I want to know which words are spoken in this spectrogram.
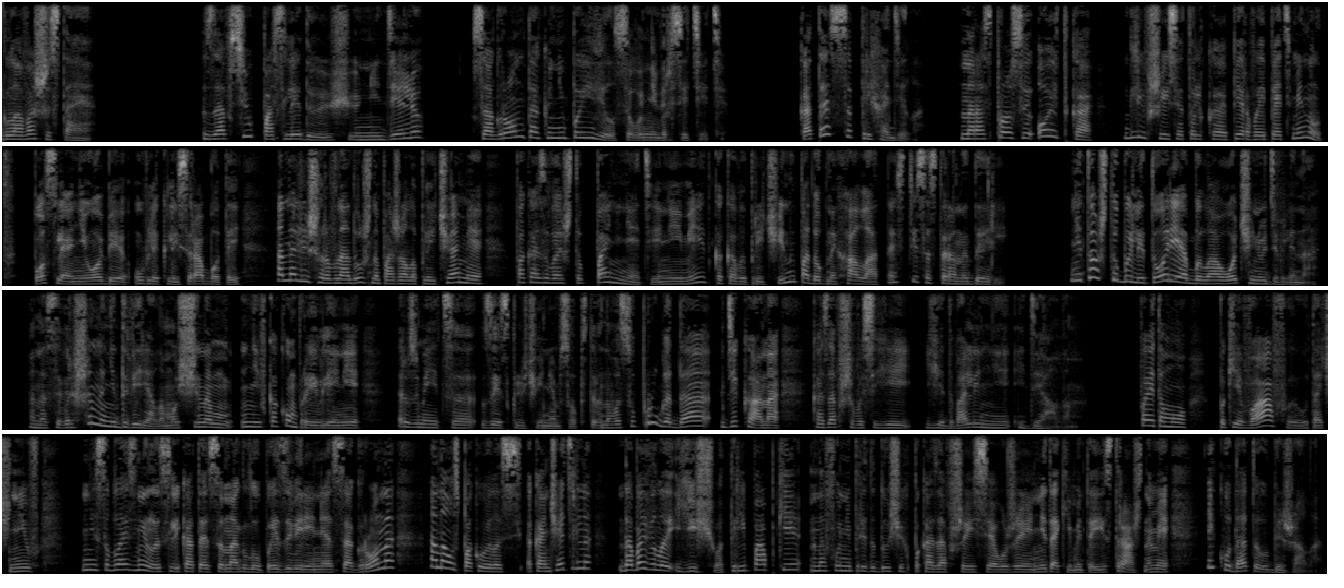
Глава шестая. За всю последующую неделю Сагрон так и не появился в университете. Катесса приходила. На расспросы Ойтка, длившиеся только первые пять минут, после они обе увлеклись работой, она лишь равнодушно пожала плечами, показывая, что понятия не имеет, каковы причины подобной халатности со стороны Дерри. Не то чтобы Литория была очень удивлена. Она совершенно не доверяла мужчинам ни в каком проявлении, разумеется, за исключением собственного супруга да декана, казавшегося ей едва ли не идеалом. Поэтому, покивав и уточнив, не соблазнилась ли Катесса на глупые заверения Сагрона, она успокоилась окончательно, добавила еще три папки, на фоне предыдущих показавшиеся уже не такими-то и страшными, и куда-то убежала.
